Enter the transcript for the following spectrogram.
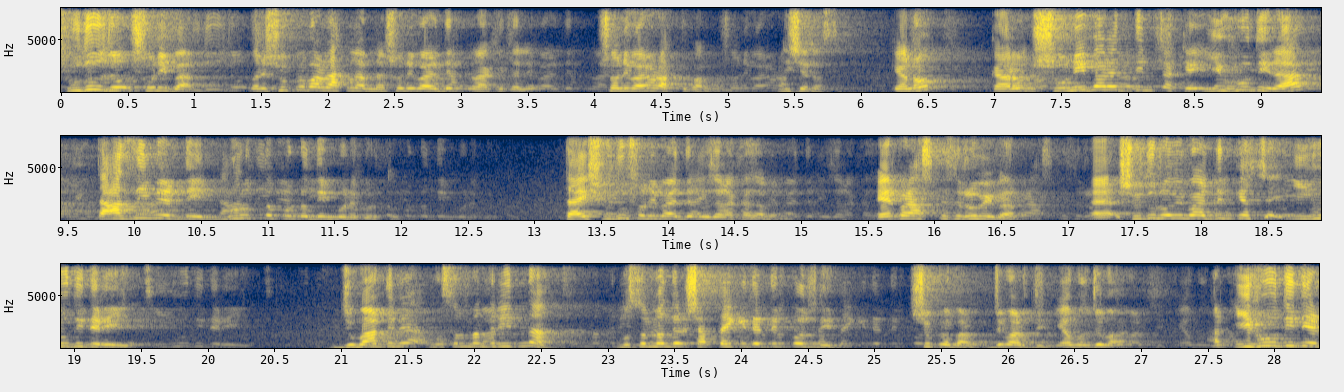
শুধু শনিবার মানে শুক্রবার রাখলাম না, শনিবার দিন রাখি তাহলে শনিবারও রাখতে পারব নিষেধ আছে। কেন? কারণ শনিবারের দিনটাকে ইহুদিরা তাজিমের দিন, গুরুত্বপূর্ণ দিন মনে করত। তাই শুধু শনিবারের দিন রোজা রাখা যাবে না। এরপর আসতেছে রবিবার। শুধু রবিবার দিনকে হচ্ছে ইহুদিদের ঈদ। জুমার দিনে মুসলমানদের ঈদ না? মুসলমানদের সাপ্তাহিক ঈদের দিন কোন দিন? শুক্রবার, জুমার দিন এমন জুমা। আর ইহুদিদের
